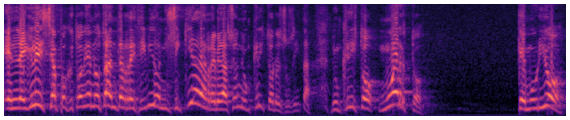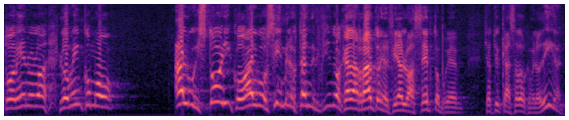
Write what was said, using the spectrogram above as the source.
en la iglesia porque todavía no han recibido ni siquiera la revelación de un Cristo resucitado, de un Cristo muerto, que murió. Todavía no lo, lo ven como algo histórico, algo así, me lo están diciendo a cada rato y al final lo acepto porque ya estoy cansado que me lo digan.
